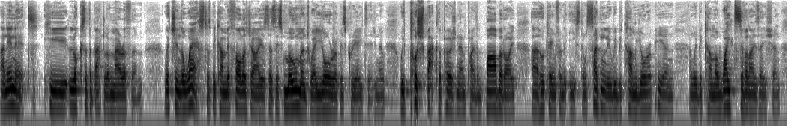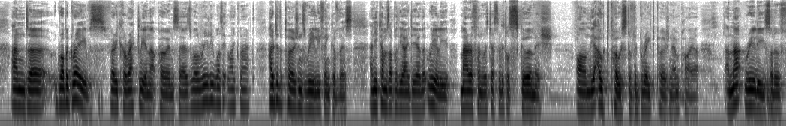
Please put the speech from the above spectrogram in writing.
and in it, he looks at the Battle of Marathon, which in the West has become mythologized as this moment where Europe is created. You know, we push back the Persian Empire, the Barbaroi uh, who came from the East, and suddenly we become European and we become a white civilization. And uh, Robert Graves, very correctly in that poem, says, well, really, was it like that? How did the Persians really think of this? And he comes up with the idea that really Marathon was just a little skirmish on the outpost of the great Persian Empire. And that really sort of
